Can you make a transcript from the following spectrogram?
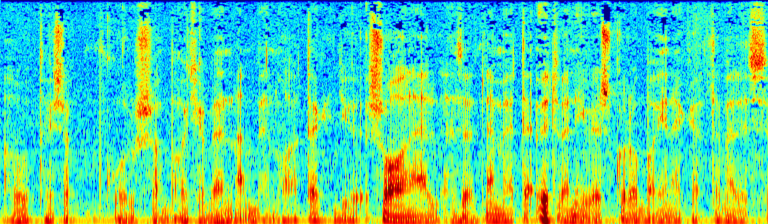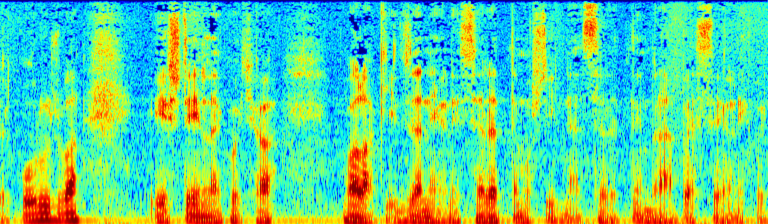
azóta is a kórusabban, hogyha bennem benne voltak, egy, soha nem, ezért nem mert 50 éves koromban énekeltem először kórusban, és tényleg, hogyha valaki zenélni szeretne, most innen szeretném rá beszélni, hogy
